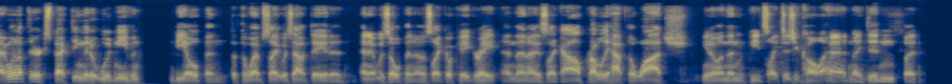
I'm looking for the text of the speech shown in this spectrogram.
I went up there expecting that it wouldn't even be open, that the website was outdated, and it was open. I was like, okay, great. And then I was like, I'll probably have to watch, you know. And then Pete's like, did you call ahead? And I didn't, but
